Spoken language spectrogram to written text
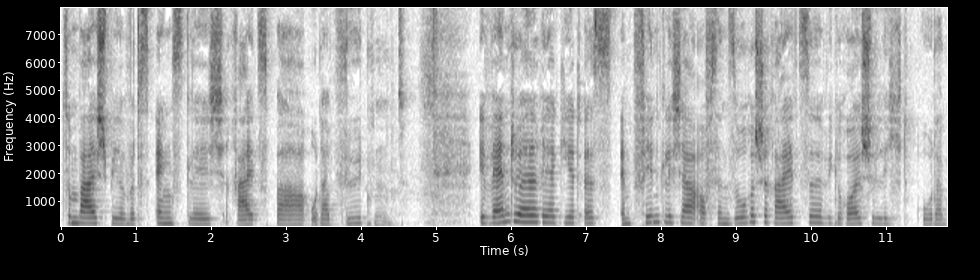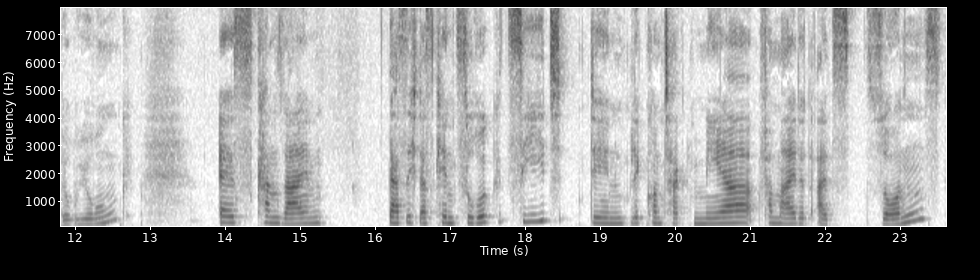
Zum Beispiel wird es ängstlich, reizbar oder wütend. Eventuell reagiert es empfindlicher auf sensorische Reize wie Geräusche, Licht oder Berührung. Es kann sein, dass sich das Kind zurückzieht, den Blickkontakt mehr vermeidet als sonst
